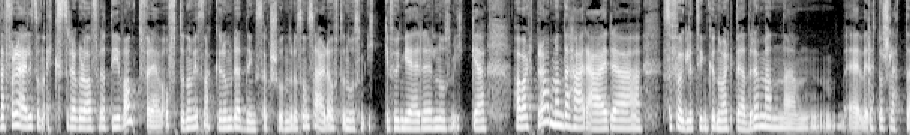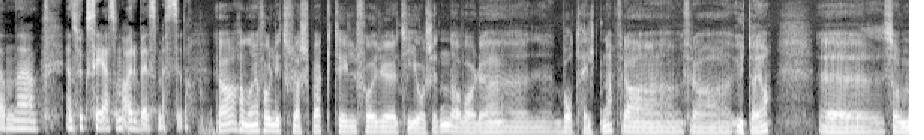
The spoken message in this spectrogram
Derfor er jeg litt sånn ekstra glad for at de vant. For ofte når vi snakker om redningsaksjoner og sånn, så er det ofte noe som ikke fungerer, eller noe som ikke har vært bra. Men det her er eh, Selvfølgelig ting kunne vært bedre, men eh, rett og slett en, eh, en suksess sånn arbeidsmessig, da. Ja, Hanne, jeg får litt flashback til for ti år siden. Da var det båtheltene fra, fra Utøya. Som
